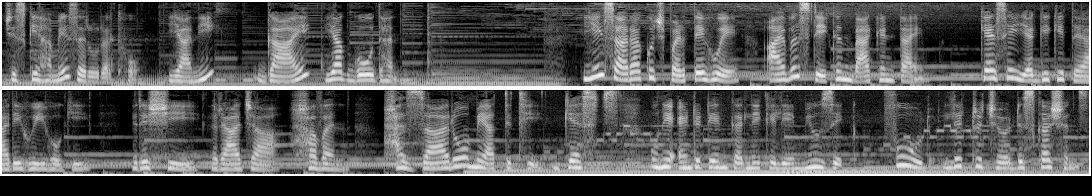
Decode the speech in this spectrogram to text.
जिसकी हमें ज़रूरत हो, यानी गाय या गोधन। ये सारा कुछ पढ़ते हुए I was taken back in time कैसे यज्ञ की तैयारी हुई होगी? ऋषि, राजा, हवन, हज़ारों में अतिथि गेस्ट्स उन्हें एंटरटेन करने के लिए music food literature discussions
